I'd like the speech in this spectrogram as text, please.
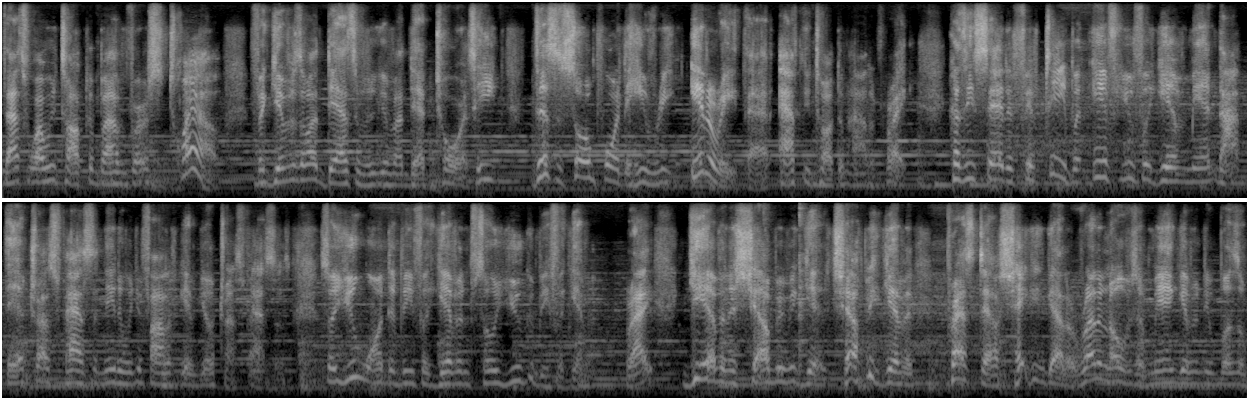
That's why we talked about verse 12. Forgive us our debts and we forgive our debtors. He, this is so important that he reiterate that after he taught them how to pray. Because he said in 15, but if you forgive men not their trespasses, neither will your Father forgive your trespasses. So you want to be forgiven so you can be forgiven. Right? Give and it shall be given, shall be given, pressed down, shaking together, running over to men giving you bosom.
